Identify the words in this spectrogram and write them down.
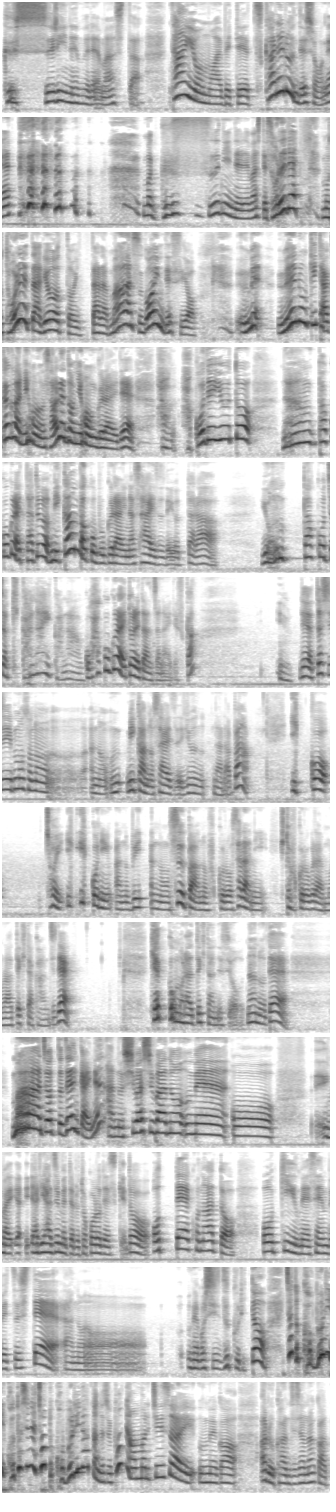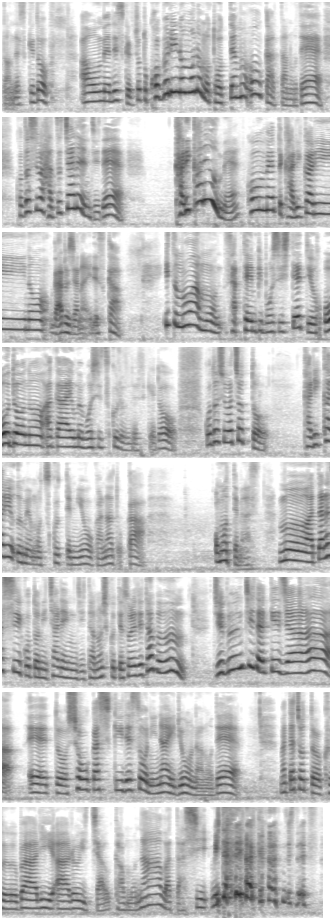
ぐっすり眠れました。太陽も浴びて疲れるんでしょうね。まあ、ぐっすり寝れまして、それで、もう取れた量と言ったら、まあ、すごいんですよ。梅、梅の木、たかが2本、されど2本ぐらいで、は、箱で言うと、何箱ぐらい、例えばみかん箱ぐらいなサイズで言ったら、4箱じゃ効かないかな。5箱ぐらい取れたんじゃないですかで私もそのあのみかんのサイズで言うならば1個ちょいい1個にあのビあのスーパーの袋さらに1袋ぐらいもらってきた感じで結構もらってきたんですよ。なのでまあちょっと前回ねあのシワシワの梅を今ややり始めてるところですけど追ってこの後大きい梅選別してあの梅干し作りと、ちょっと小ぶり、今年ね、ちょっと小ぶりだったんですよ。去年あんまり小さい梅がある感じじゃなかったんですけど、青梅ですけど、ちょっと小ぶりのものもとっても多かったので、今年は初チャレンジで、カリカリ梅小梅ってカリカリのがあるじゃないですか。いつもはもうさ天日干ししてっていう王道の赤い梅干し作るんですけど、今年はちょっとカリカリ梅も作ってみようかなとか、思ってます。もう新しいことにチャレンジ楽しくて、それで多分自分家だけじゃ、えっ、と、消化しきれそうにない量なので、またちょっと配り歩いちゃうかもな、私、みたいな感じです。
